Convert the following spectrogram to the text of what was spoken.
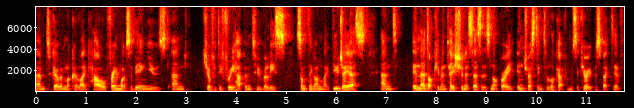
um, to go and look at like how frameworks are being used. And Cure53 happened to release something on like Vue.js, and in their documentation it says that it's not very interesting to look at from a security perspective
